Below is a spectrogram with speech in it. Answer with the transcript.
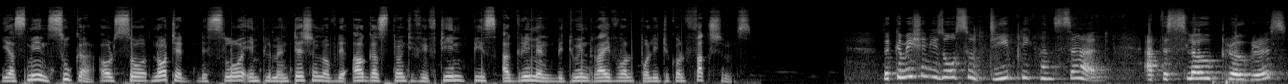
Yasmin Sooka also noted the slow implementation of the August 2015 peace agreement between rival political factions. The Commission is also deeply concerned at the slow progress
